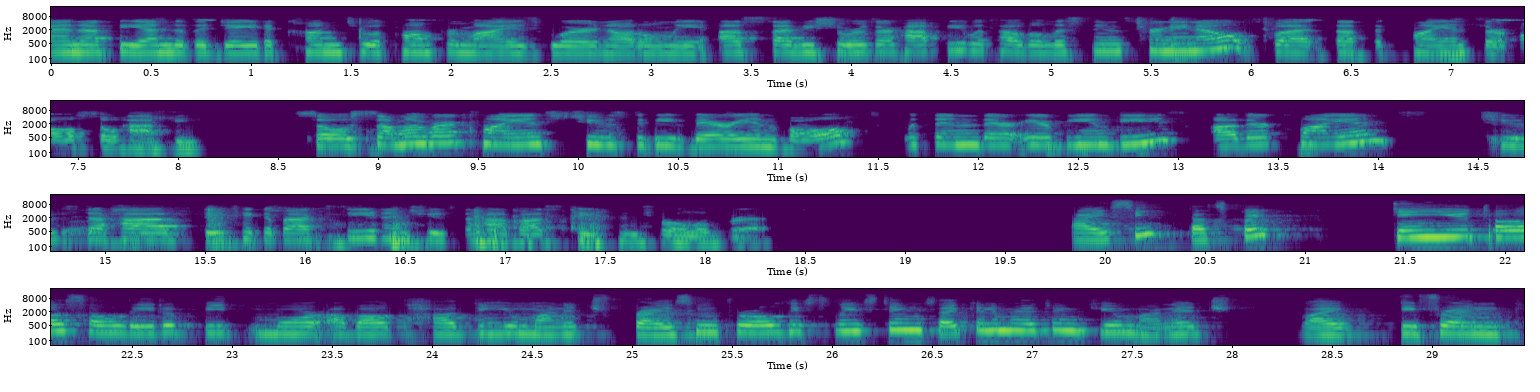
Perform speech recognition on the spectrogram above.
and at the end of the day to come to a compromise where not only us savvy shores are happy with how the listing's turning out but that the clients are also happy. So some of our clients choose to be very involved within their airbnbs. Other clients choose to have they take a back seat and choose to have us take control over it. I see. That's great. Can you tell us a little bit more about how do you manage pricing for all these listings? I can imagine you manage like different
